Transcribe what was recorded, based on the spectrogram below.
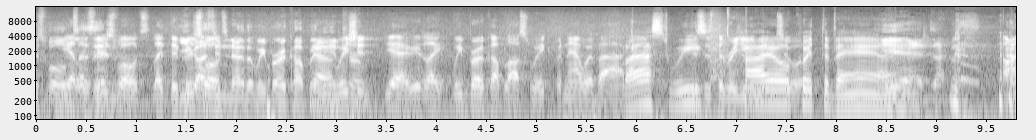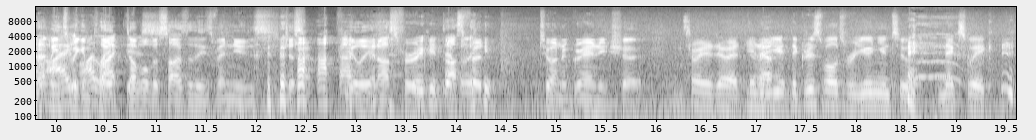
Griswolds? Yeah, like as in Griswolds, like the Griswolds. you guys Griswolds. didn't know that we broke up Yeah. in the We should, yeah, we, like we broke up last week, but now we're back. Last week, this is the reunion Kyle tour. quit the band. Yeah, exactly. I- and that means I- we can I play like double this. the size of these venues, just purely and ask for We could ask for two hundred grand each show. That's the way to do it. You the, know. reu- the Griswolds reunion tour next week.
